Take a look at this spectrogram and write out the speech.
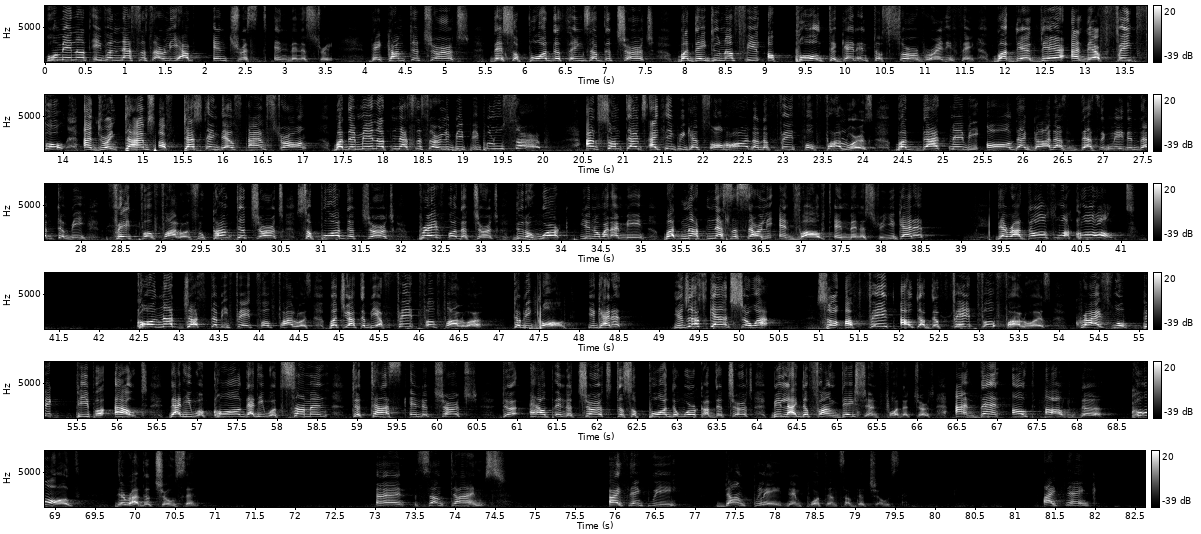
who may not even necessarily have interest in ministry. They come to church, they support the things of the church, but they do not feel a pull to get into serve or anything. But they're there and they're faithful, and during times of testing, they'll stand strong, but they may not necessarily be people who serve. And sometimes I think we get so hard on the faithful followers, but that may be all that God has designated them to be faithful followers who come to church, support the church, pray for the church, do the work, you know what I mean, but not necessarily involved in ministry. You get it? There are those who are called. Called not just to be faithful followers, but you have to be a faithful follower to be called. You get it? You just can't show up. So, a faith out of the faithful followers, Christ will pick people out that he will call, that he will summon to task in the church, to help in the church, to support the work of the church, be like the foundation for the church. And then out of the called, there are the chosen. And sometimes I think we downplay the importance of the chosen. I think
